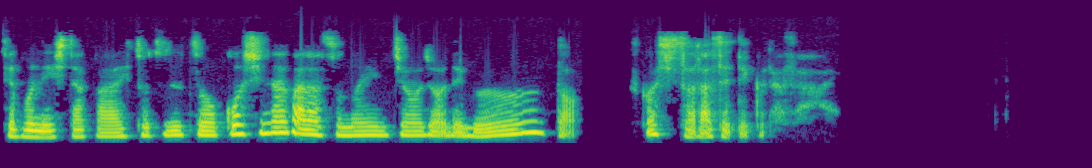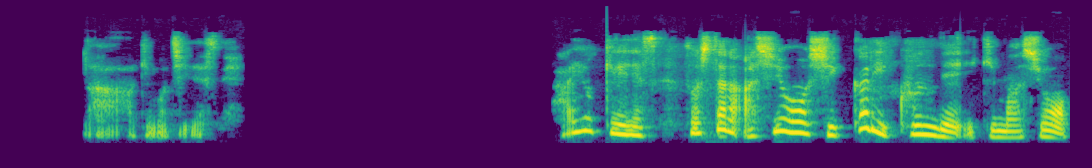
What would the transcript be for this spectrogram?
背骨下から一つずつ起こしながら、その延長上でぐーんと少し反らせてください。ああ、気持ちいいですね。はい、OK です。そしたら足をしっかり組んでいきましょ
